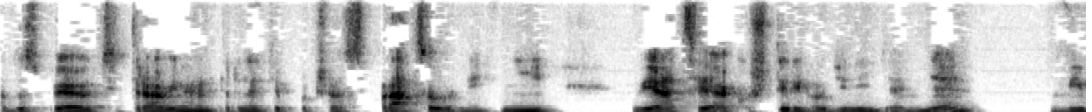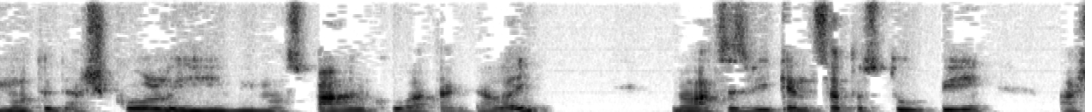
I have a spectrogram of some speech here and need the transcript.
a dospievajúci trávi na internete počas pracovných dní viacej ako 4 hodiny denne, mimo teda školy, mimo spánku a tak ďalej. No a cez víkend sa to stúpi až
